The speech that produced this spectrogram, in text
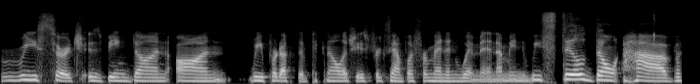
research is being done on reproductive technologies, for example, for men and women. I mean, we still don't have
